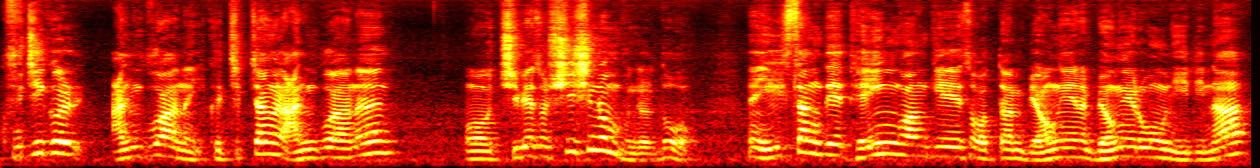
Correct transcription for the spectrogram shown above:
구직을 안 구하는 그 직장을 안 구하는 어, 집에서 쉬시는 분들도 일상 내 대인 관계에서 어떤 명예 명예로운 일이나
